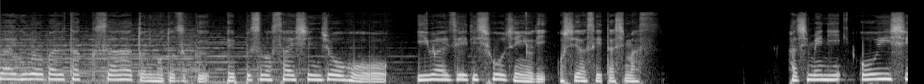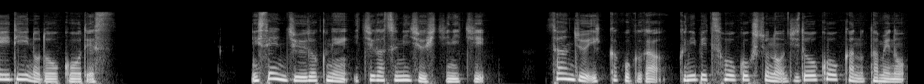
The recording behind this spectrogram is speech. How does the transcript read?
EY グローバルタックスアラートに基づく BEPS の最新情報を EY 税理士法人よりお知らせいたします。はじめに OECD の動向です。2016年1月27日、31カ国が国別報告書の自動交換のための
